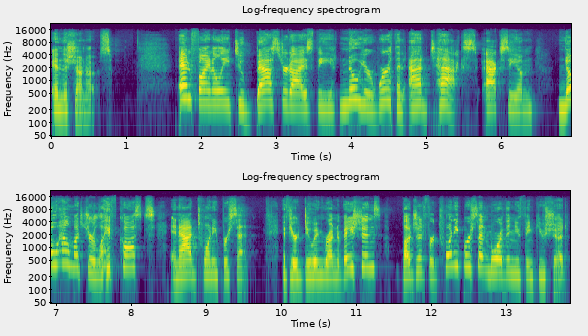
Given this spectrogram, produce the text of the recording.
in the show notes. And finally, to bastardize the know your worth and add tax axiom, know how much your life costs and add 20%. If you're doing renovations, budget for 20% more than you think you should.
